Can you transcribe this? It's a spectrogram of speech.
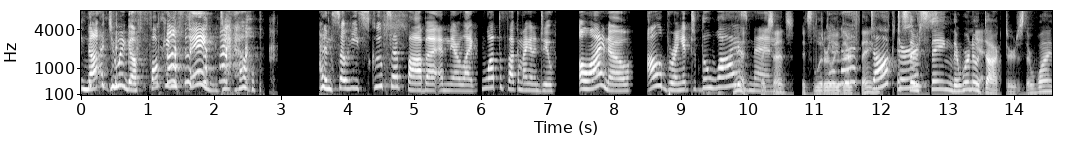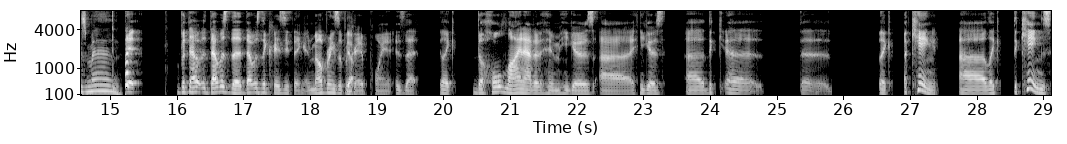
not doing a fucking thing to help. And so he scoops up Baba, and they're like, "What the fuck am I gonna do? Oh, I know. I'll bring it to the wise yeah, men. makes sense. It's They're literally their not thing. Doctors. It's their thing. There were no Yeah. doctors. They're wise men. It- but that was- that was the that was the crazy thing, and Mel brings up a Yeah. great point. Is that like the whole line out of him? He goes, uh, he goes, uh, the uh, the like a king, uh, like the kings,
